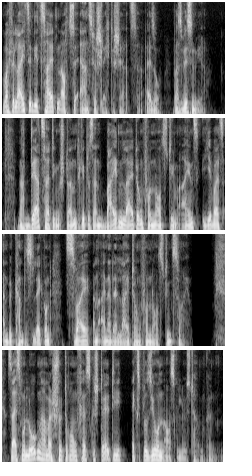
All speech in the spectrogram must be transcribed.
Aber vielleicht sind die Zeiten auch zu ernst für schlechte Scherze. Also, was wissen wir? Nach derzeitigem Stand gibt es an beiden Leitungen von Nord Stream 1 jeweils ein bekanntes Leck und zwei an einer der Leitungen von Nord Stream 2. Seismologen haben Erschütterungen festgestellt, die Explosionen ausgelöst haben könnten.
